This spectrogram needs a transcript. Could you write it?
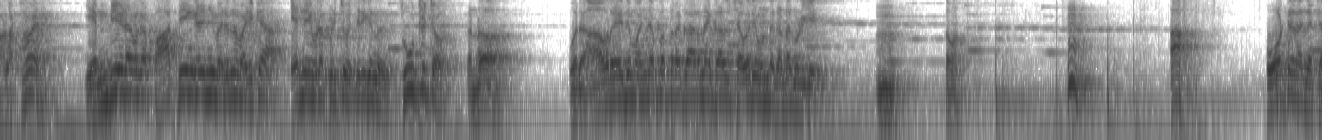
കളക്ടറെ. എം പിയുടെ വക പാർട്ടിയും കഴിഞ്ഞ് വരുന്ന വഴിക്കാ എന്നെ ഇവിടെ പിടിച്ചു വെച്ചിരിക്കുന്നത്. സൂക്ഷിച്ചോ. കണ്ടോ? ഒരു ആവറേജ് മഞ്ഞപ്പത്രക്കാരനേക്കാൾ ശൗര്യമുണ്ട് come on. ആ പോട്ടെ തങ്കച്ച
